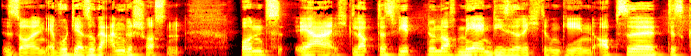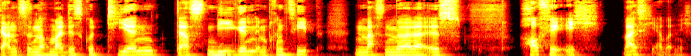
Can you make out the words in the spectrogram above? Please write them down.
sollen. Er wurde ja sogar angeschossen. Und ja, ich glaube, das wird nur noch mehr in diese Richtung gehen. Ob sie das Ganze nochmal diskutieren, dass Negan im Prinzip ein Massenmörder ist, hoffe ich. Weiß ich aber nicht.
